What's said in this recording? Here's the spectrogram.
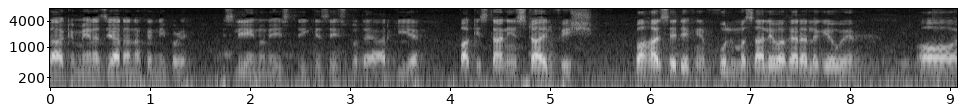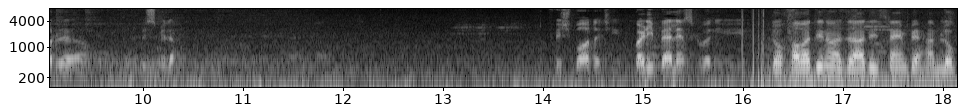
ताकि मेहनत ज़्यादा ना करनी पड़े। इसलिए इन्होंने इस तरीके से इसको तैयार किया है। पाकिस्तानी स्टाइल फ़िश बाहर से देखें फुल मसाले वगैरह लगे हुए हैं। और, बिस्मिल्लाह। फ़िश बहुत अच्छी बड़ी बैलेंस्ड बनी हुई है। तो ख़वान हजरात, इस टाइम पे हम लोग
